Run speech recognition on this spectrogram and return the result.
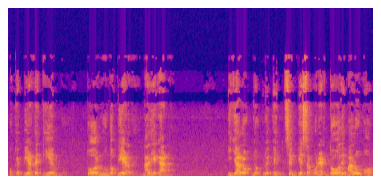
porque pierde tiempo. Todo el mundo pierde, nadie gana. Y ya lo, se empieza a poner todo de mal humor.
